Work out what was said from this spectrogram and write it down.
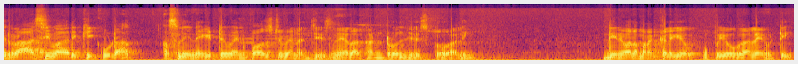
రాశి వారికి కూడా అసలు ఈ నెగిటివ్ అండ్ పాజిటివ్ ఎనర్జీస్ని ఎలా కంట్రోల్ చేసుకోవాలి? దీనివల్ల మనకు కలిగే ఉపయోగాలు ఏమిటి?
